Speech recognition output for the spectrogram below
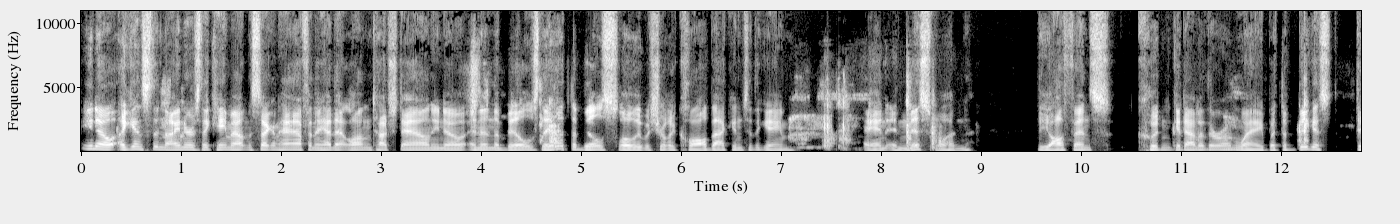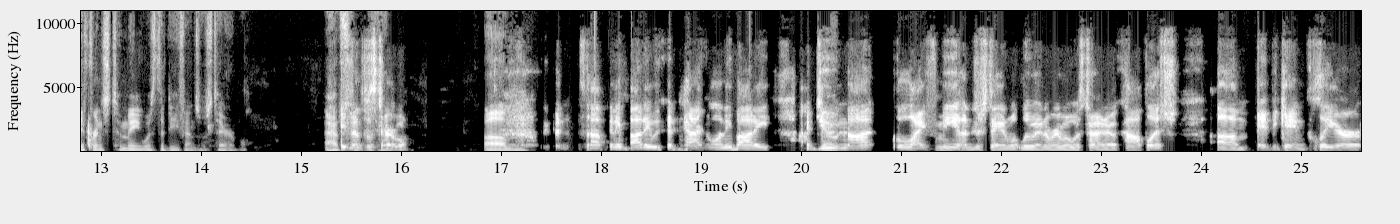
you know, against the Niners, they came out in the second half and they had that long touchdown, you know, and then the Bills, they let the Bills slowly but surely claw back into the game. And in this one, the offense couldn't get out of their own way. But the biggest difference to me was the defense was terrible. Absolutely. Defense was terrible. Um, we couldn't stop anybody. We couldn't tackle anybody. I do right. not, life me, understand what Lou Anarumo was trying to accomplish. Um, it became clear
